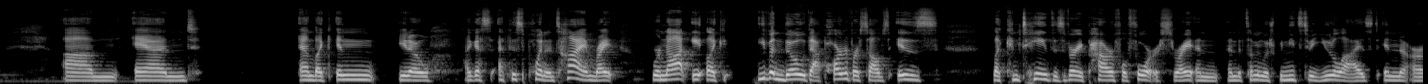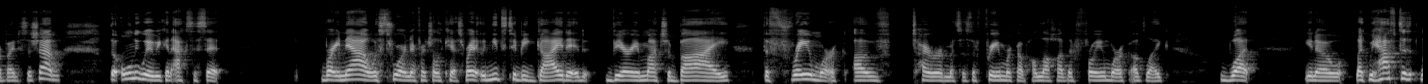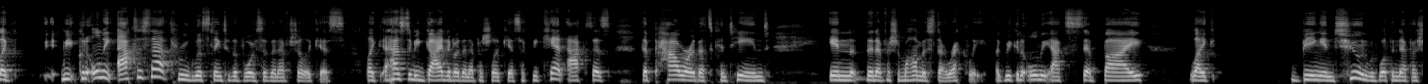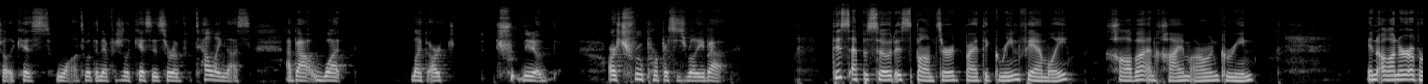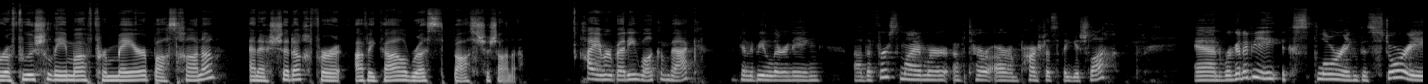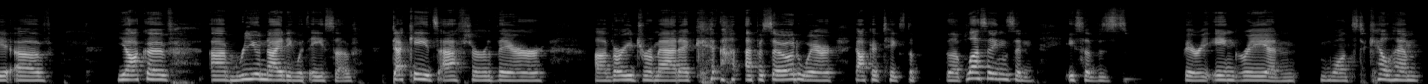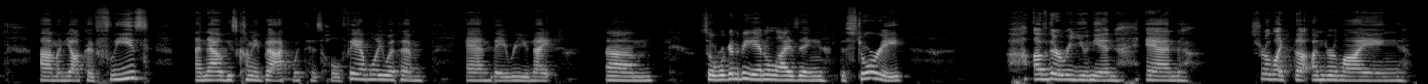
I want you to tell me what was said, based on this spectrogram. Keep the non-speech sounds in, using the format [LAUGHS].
Um and and like in you know i guess at this point in time right we're not like even though that part of ourselves is like contains this very powerful force, right? And and it's something which needs to be utilized in our Avodas Hashem. The only way we can access it right now is through our Nefesh Kiss, right? It needs to be guided very much by the framework of Torah mitzvahs, the framework of halacha, the framework of like what you know, like we have to like we could only access that through listening to the voice of the Nefesh. Like it has to be guided by the Nefesh. Like we can't access the power that's contained in the Nefesh Behamis directly. Like we can only access it by like being in tune with what the Nefesh Kiss wants, what the Nefesh Kiss is sort of telling us about what like our tr- you know our true purpose is really about. This episode is sponsored by the Green family, Chava and Chaim Aaron Green, in honor of a Refuah Shleimah for Mayor Bas Chana and a Shidduch for Avigail Rus Bas Shoshana. Hi everybody, welcome back. We're going to be learning uh, the first maamar of Torah Ohr in Parshas Vayishlach, and we're going to be exploring the story of Yaakov um, reuniting with Esav decades after their uh, very dramatic [LAUGHS] episode where Yaakov takes the, the blessings and Esav is very angry and wants to kill him, um, and Yaakov flees, and now he's coming back with his whole family with him, and they reunite. Um, so we're going to be analyzing the story of their reunion and sort of like the underlying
